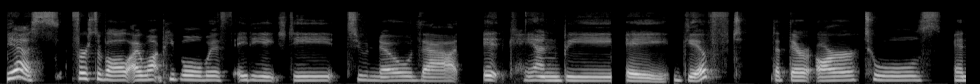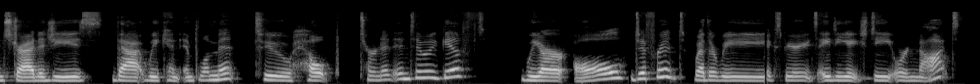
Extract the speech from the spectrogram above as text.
Yes. First of all, I want people with ADHD to know that it can be a gift, that there are tools and strategies that we can implement to help turn it into a gift. We are all different, whether we experience ADHD or not,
